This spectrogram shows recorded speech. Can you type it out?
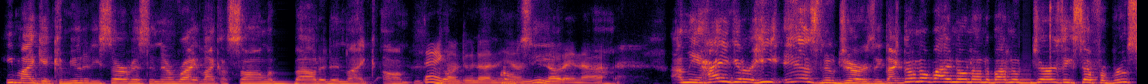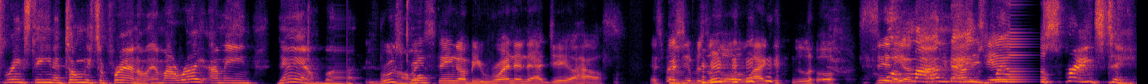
He might get community service and then write like a song about it and like um. They ain't gonna do nothing to him. You know they not. I mean, how you get her? He is New Jersey. Like, don't nobody know nothing about New Jersey except for Bruce Springsteen and Tony Soprano. Am I right? I mean, damn. But Bruce Oh. Springsteen gonna be running that jailhouse, especially if it's a little like little city well, my name's jail. Bruce Springsteen,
